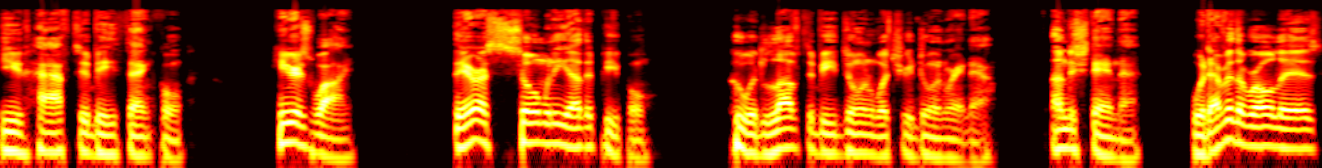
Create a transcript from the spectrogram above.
You have to be thankful. Here's why. There are so many other people who would love to be doing what you're doing right now. Understand that. Whatever the role is,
